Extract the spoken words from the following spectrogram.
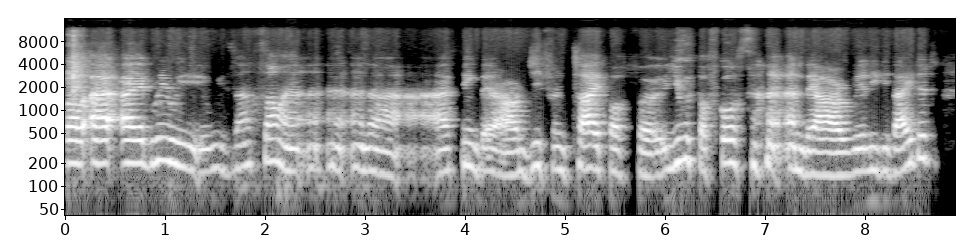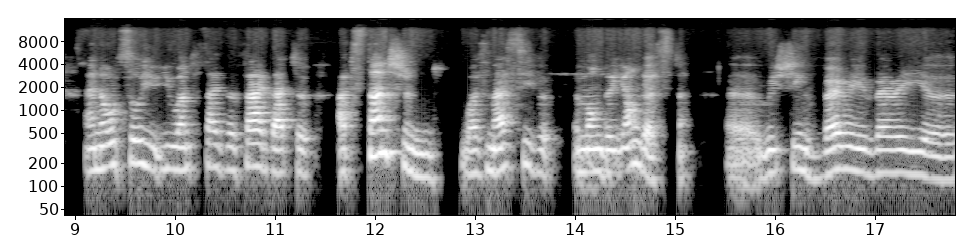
Well, I, I agree with, with Vincent, and, and, and uh, I think there are different type of uh, youth, of course, and they are really divided. And also you, you emphasize the fact that uh, abstention was massive among the youngest, uh, reaching very, very uh,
